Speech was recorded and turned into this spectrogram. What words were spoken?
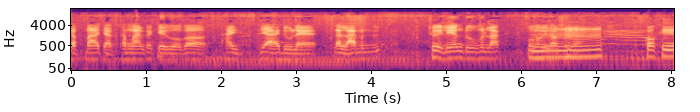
กลับมาจากทำงานก็เจอวัวก็ให้ย่าให้ดูแลหลานๆมันช่วยเลี้ยงดูมันรักผมก็มีความสุขอือะม ก็คือ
